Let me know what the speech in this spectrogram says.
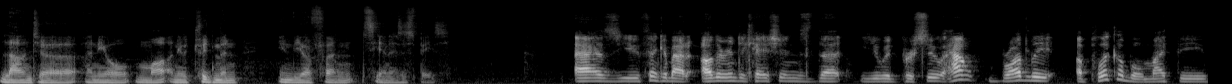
launch a, a, new, a new treatment in the orphan CNS space. As you think about other indications that you would pursue, how broadly applicable might the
